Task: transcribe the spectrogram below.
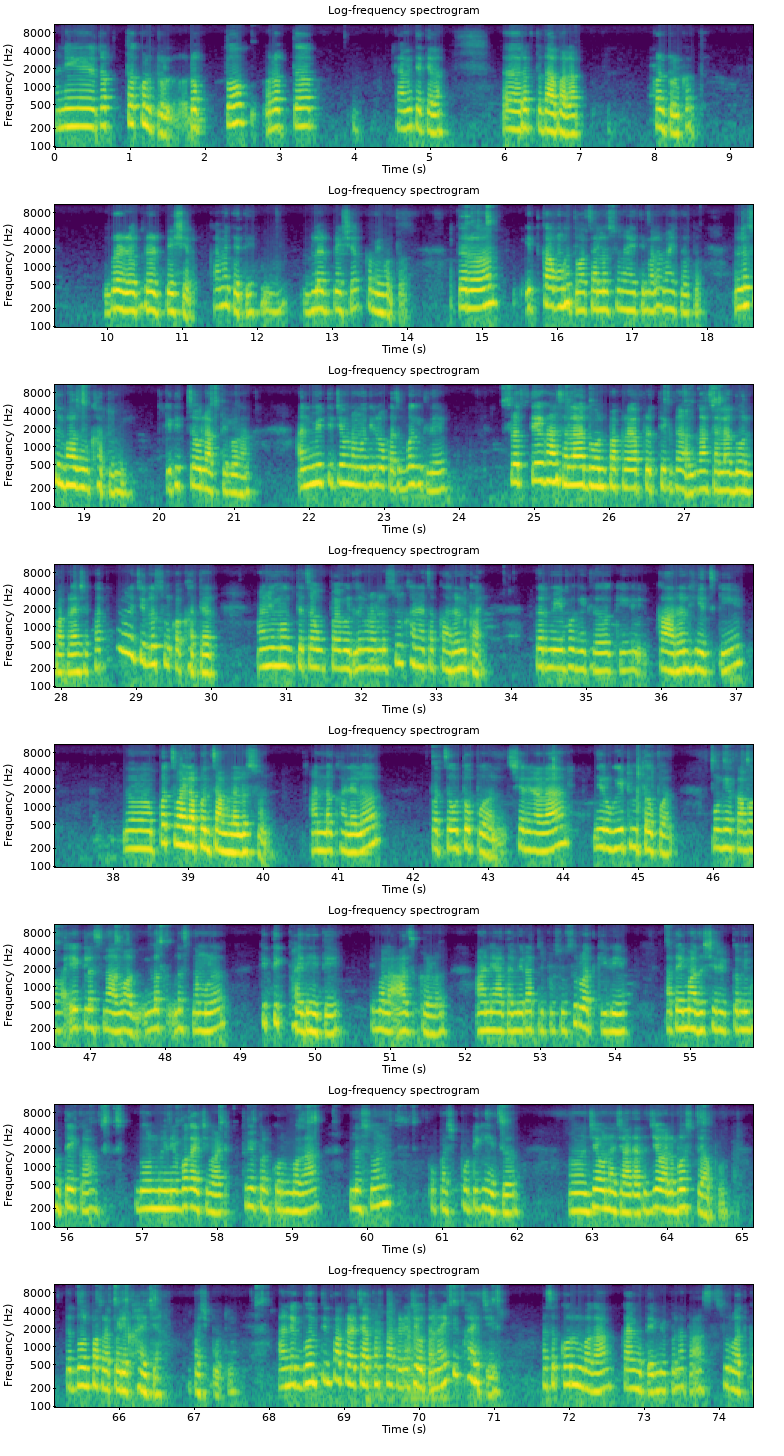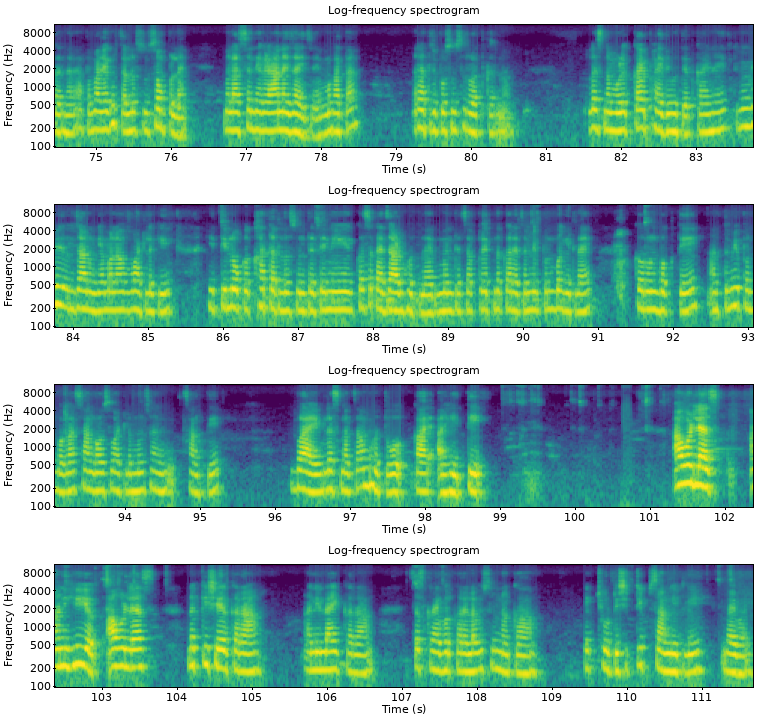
आणि रक्त कंट्रोल रक्त रक्त काय म्हणते त्याला? रक्तदाबाला कंट्रोल करतं. ब्लड ब्लड प्रेशर काय म्हणते ते? ब्लड प्रेशर कमी होतं. तर इतका महत्त्वाचा लसूण आहे ते मला माहीत नव्हतं. लसूण भाजून खातो मी. किती चव लागते बघा. आणि मी ते जेवणामध्ये लोकांचं बघितले. प्रत्येक घासाला दोन पाकळ्या प्रत्येक दा घासाला दोन पाकळ्या अशा खातात म्हणायची लसूण का खात्यात? आणि मग त्याचा उपाय बघितला एवढा लसूण खाण्याचं कारण काय? तर मी बघितलं की कारण हेच की पचवायला पण चांगला लसूण. अन्न खाल्लेलं पचवतो पण शरीराला निरोगी ठेवतं पण. मग एका बघा एक लसणा लक लसणामुळं किती फायदे येते ते मला आज कळलं. आणि आता मी रात्रीपासून सुरुवात केली. आता हे माझं शरीर कमी होते का? दोन महिने बघायची वाट. तुम्ही पण करून बघा. लसूण उपाशी पोटी घ्यायचं. जेवणाच्या आधी. आता जेवायला बसतो आहे आपण. तर दोन पाकळ्या पहिलं खायच्या उपाशी पोटी. आणि एक दोन तीन पाकळ्या चार पाच पाकळ्या जेवताना एक एक खायचे. असं करून बघा काय होते मी पण आता असं सुरुवात करणार आहे. आता माझ्या घरचा लसूण संपला आहे मला संध्याकाळी आणायला जायचं आहे मग आता रात्रीपासून सुरुवात करणार लसणामुळे काय फायदे होतात काय नाही तुम्ही जाणून घ्या. मला वाटलं की ही ती लोक खातात लसूण तर त्यांनी कसं काय जाड होत नाहीत मग त्याचा प्रयत्न करायचा. मी पण बघितला आहे करून बघते. आणि तुम्ही पण बघा सांगावंच वाटलं म्हणून सांग सांगते. बाय लसणाचा महत्त्व काय आहे ते. आवडल्यास आणि ही एक आवडल्यास नक्की शेअर करा आणि लाईक करा. सबस्क्रायबर करायला विसरू नका. एक छोटीशी टिप सांगितली. Bye bye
